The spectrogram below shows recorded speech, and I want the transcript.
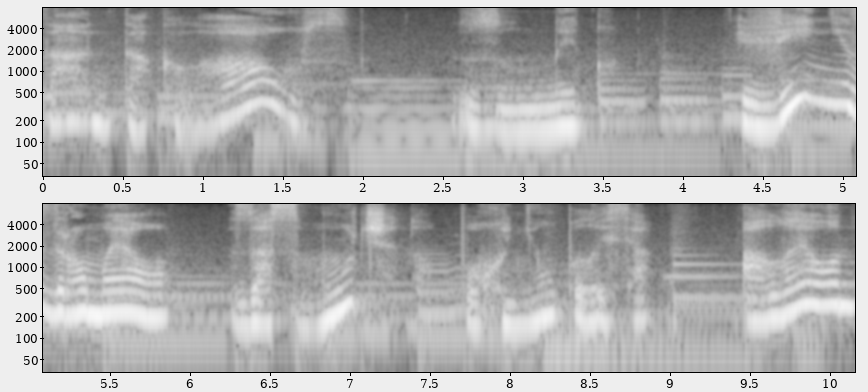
Санта Клаус зник. Вінні з Ромео засмучено похнюпилися, а Леон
